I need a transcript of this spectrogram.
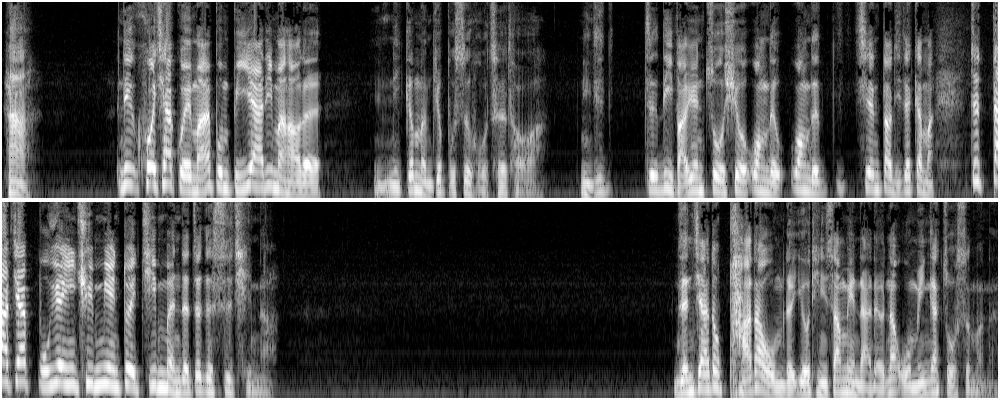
啊！那个火车鬼嘛，不比亚迪蛮好的，你根本就不是火车头啊！你这这立法院作秀，忘了忘了，现在到底在干嘛？这大家不愿意去面对金门的这个事情啊！人家都爬到我们的游艇上面来了，那我们应该做什么呢？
